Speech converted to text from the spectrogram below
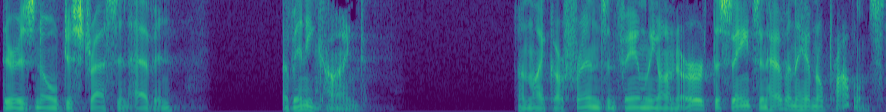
There is no distress in heaven of any kind. Unlike our friends and family on earth, the saints in heaven, they have no problems.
